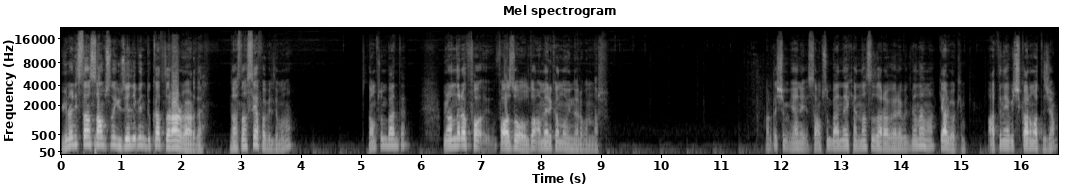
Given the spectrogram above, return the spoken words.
Yunanistan Samsun'a 150 bin dukat zarar verdi. Nasıl, nasıl yapabildim bunu? Samsun bende. Yunanlara fa- fazla oldu. Amerikan oyunları bunlar. Kardeşim yani Samsun bendeyken nasıl zarar verebildin ama gel bakayım. Atina'ya bir çıkarma atacağım.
